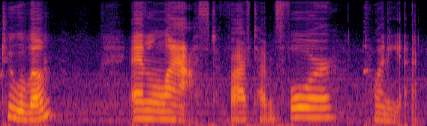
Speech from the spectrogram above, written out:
Two of them. And last, 5 times 4, 20x.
